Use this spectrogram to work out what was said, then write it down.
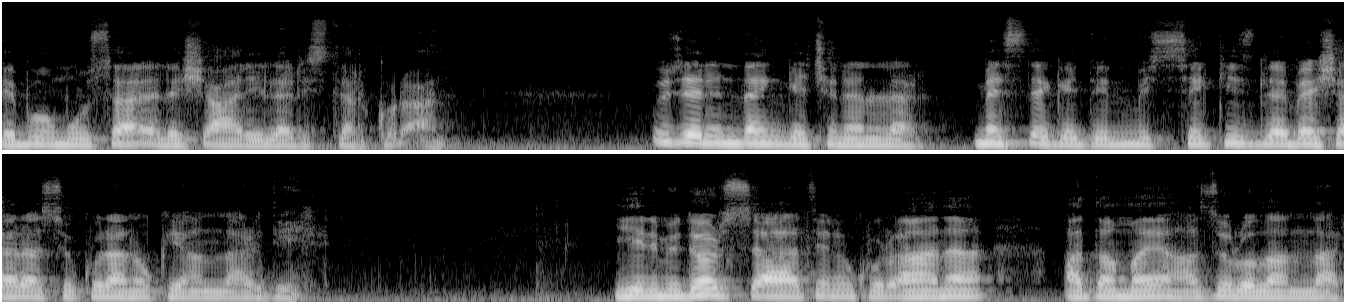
Ebu Musa el-Eş'ariler ister Kur'an. Üzerinden geçinenler, meslek edilmiş 8 ile 5 arası Kur'an okuyanlar değil. 24 saatini Kur'an'a adamaya hazır olanlar.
